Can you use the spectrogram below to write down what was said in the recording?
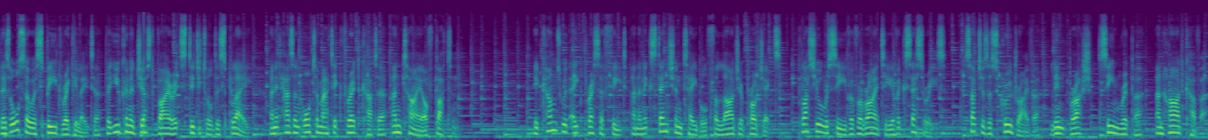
There's also a speed regulator that you can adjust via its digital display, and it has an automatic thread cutter and tie-off button. It comes with 8 presser feet and an extension table for larger projects, plus you'll receive a variety of accessories, such as a screwdriver, lint brush, seam ripper, and hard cover.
